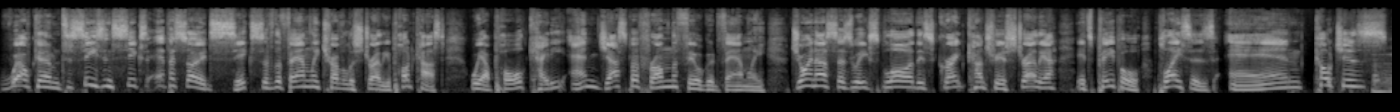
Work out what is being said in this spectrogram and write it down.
Welcome to season six, episode six of the Family Travel Australia podcast. We are Paul, Katie, and Jasper from the Feel Good family. Join us as we explore this great country, Australia, its people, places, and cultures.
